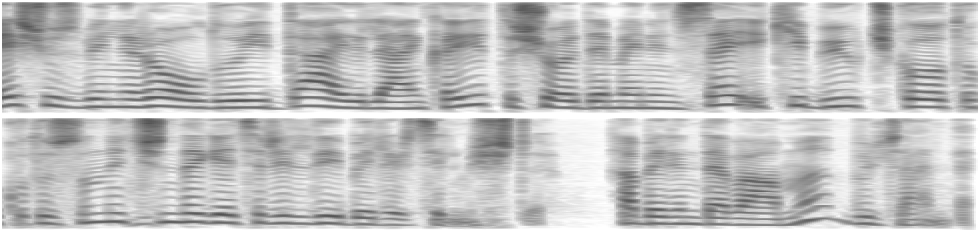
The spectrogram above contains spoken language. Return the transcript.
500 bin lira olduğu iddia edilen kayıt dışı ödemenin ise iki büyük çikolata kutusunun içinde getirildiği belirtilmişti. Haberin devamı bültende.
